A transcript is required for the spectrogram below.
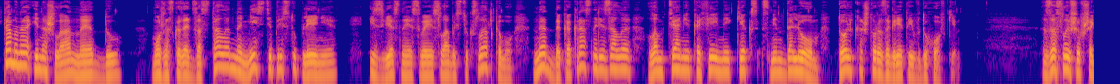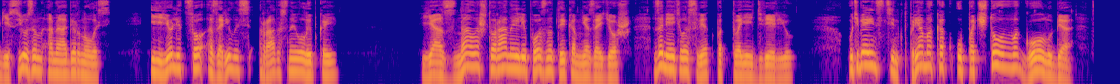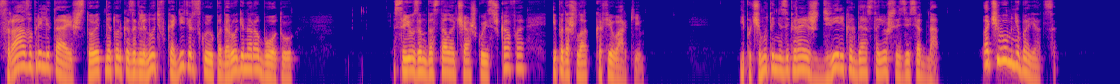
Там она и нашла Недду, можно сказать, застала на месте преступления. Известная своей слабостью к сладкому, Недда как раз нарезала ломтями кофейный кекс с миндалем, только что разогретый в духовке. Заслышав шаги Сьюзен, она обернулась, и ее лицо озарилось радостной улыбкой. «Я знала, что рано или поздно ты ко мне зайдешь. Заметила свет под твоей дверью. У тебя инстинкт прямо как у почтового голубя — Сразу прилетаешь, стоит мне только заглянуть в кондитерскую по дороге на работу. Сьюзен достала чашку из шкафа и подошла к кофеварке. «И почему ты не запираешь двери, когда остаешься здесь одна? А чего мне бояться?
